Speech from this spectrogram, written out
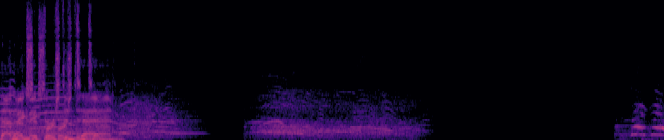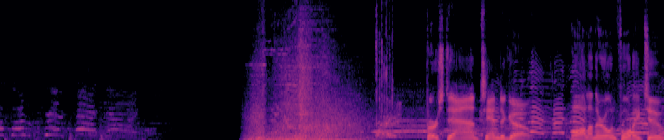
That makes it first and ten. First down, 10 to go. Ball on their own 42.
